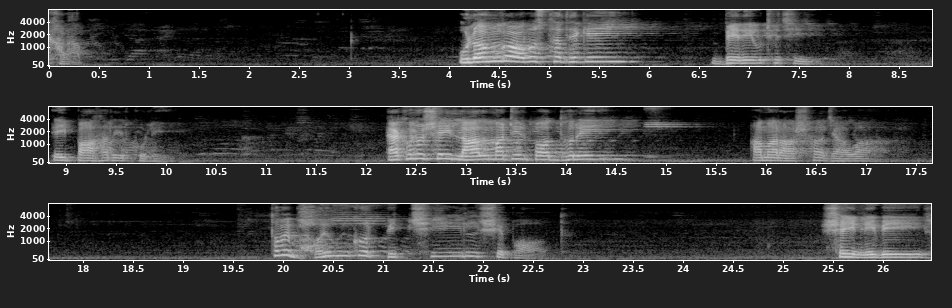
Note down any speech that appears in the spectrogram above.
খারাপ। উলঙ্গ অবস্থা থেকেই বেড়ে উঠেছি এই পাহাড়ের কোলে। এখনও সেই লাল মাটির পথ ধরেই আমার আসা যাওয়া। তবে ভয়ঙ্কর পিচ্ছিল সে পথ। সেই নিবিড়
